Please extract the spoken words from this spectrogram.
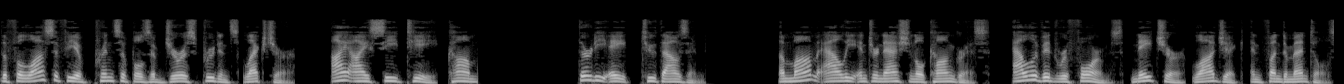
The Philosophy of Principles of Jurisprudence lecture. IICT, Qom. 38, 2000. Imam Ali International Congress. Alavid Reforms, Nature, Logic, and Fundamentals.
